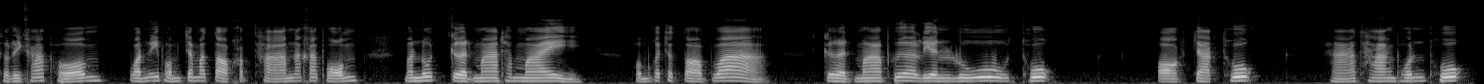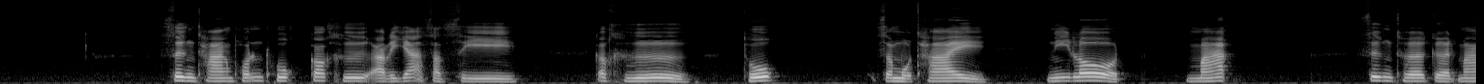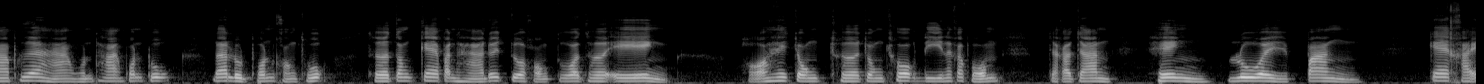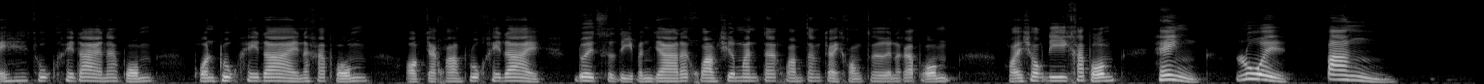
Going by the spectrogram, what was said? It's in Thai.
สวัสดีครับผม วันนี้ผมจะมาตอบคำถามนะครับผม มนุษย์เกิดมาทำไม ผมก็จะตอบว่า เกิดมาเพื่อเรียนรู้ทุกออกจากทุกหาทางพ้นทุกซึ่งทางพ้นทุกก็คืออริยสัจสี่ก็คือ ทุกสมุทัยนิโรธมรรค ซึ่งเธอเกิดมาเพื่อหาหนทางพ้นทุกข์และหลุดพ้นของทุกข์ เธอต้องแก้ปัญหาด้วยตัวของตัวเธอเอง ขอให้จงเธอจงโชคดีนะครับผม จากอาจารย์เฮงรวยปัง แก้ไขให้ทุกข์ให้ได้นะผม พ้นทุกข์ให้ได้นะครับผม ออกจากความทุกข์ให้ได้ ด้วยสติปัญญาและความเชื่อมั่นและความตั้งใจของเธอนะครับผม ขอให้โชคดีครับผม เฮงรวยปัง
